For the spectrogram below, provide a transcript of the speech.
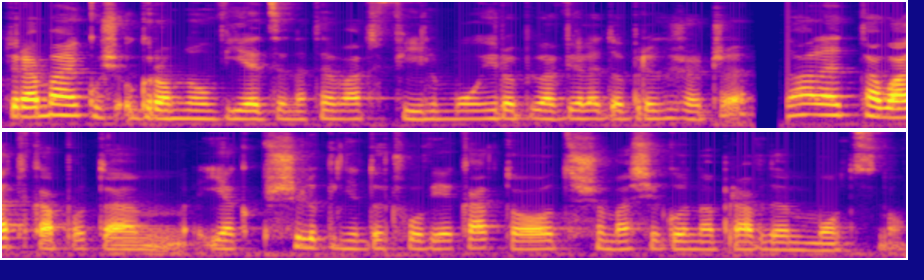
która ma jakąś ogromną wiedzę na temat filmu i robiła wiele dobrych rzeczy. No ale ta łatka potem, jak przylgnie do człowieka, to trzyma się go naprawdę mocno.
